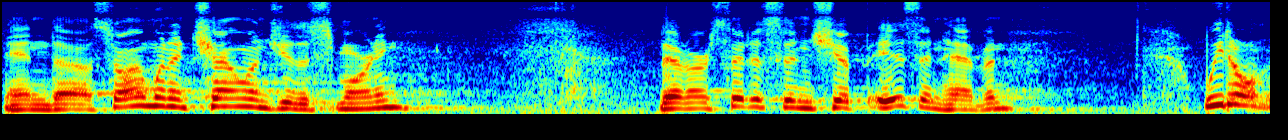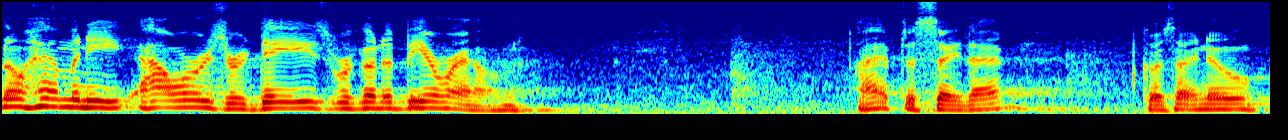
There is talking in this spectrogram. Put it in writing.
And uh, so I want to challenge you this morning that our citizenship is in heaven. We don't know how many hours or days we're going to be around. I have to say that because I know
